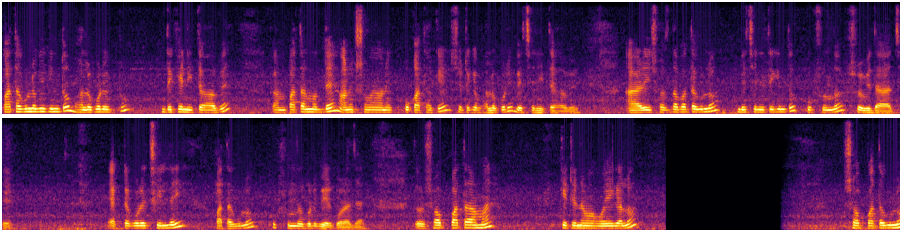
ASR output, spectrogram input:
পাতাগুলোকে কিন্তু ভালো করে একটু দেখে নিতে হবে। কারণ পাতার মধ্যে অনেক সময় অনেক পোকা থাকে, সেটাকে ভালো করে বেছে নিতে হবে। আর এই সজনা পাতাগুলো বেছে নিতে কিন্তু খুব সুন্দর সুবিধা আছে। একটা করে ছিললেই পাতাগুলো খুব সুন্দর করে বের করা যায়। তো সব পাতা আমার কেটে নেওয়া হয়ে গেল। সব পাতাগুলো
